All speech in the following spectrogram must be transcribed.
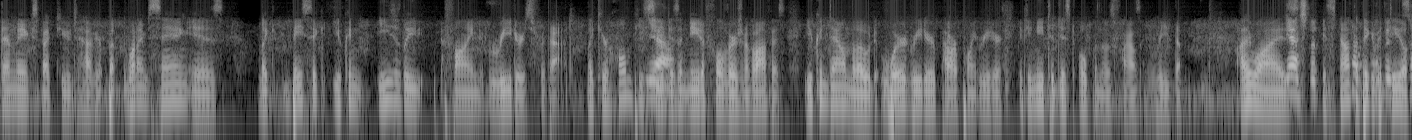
Then they expect you to have your. But what I'm saying is, like basic, you can easily find readers for that. Like your home PC Yeah. doesn't need a full version of Office. You can download Word Reader, PowerPoint Reader if you need to just open those files and read them. Otherwise, Yes, but it's not that big of a deal. it's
